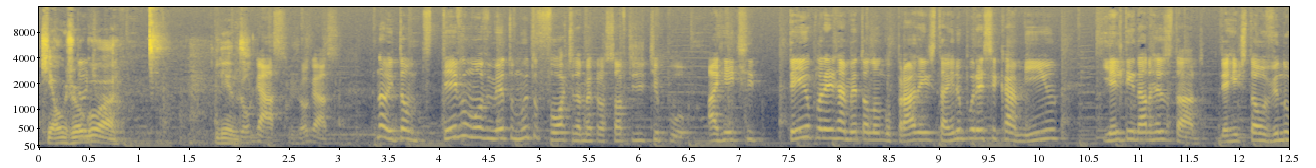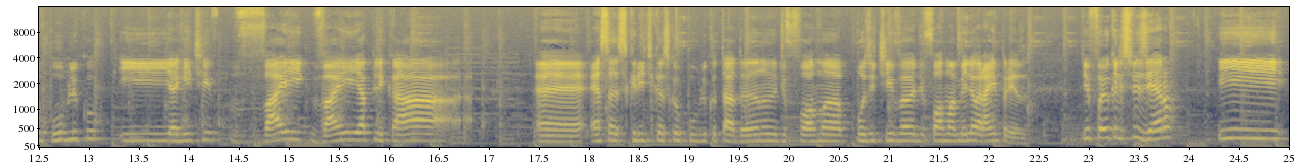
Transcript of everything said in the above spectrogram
Que é um jogo, então, tipo, ó, lindo. Jogaço, jogaço. Não, então, teve um movimento muito forte da Microsoft de tipo, a gente tem o planejamento a longo prazo, a gente tá indo por esse caminho e ele tem dado resultado. E a gente está ouvindo o público e a gente vai, vai aplicar é, essas críticas que o público está dando de forma positiva, de forma a melhorar a empresa. E foi o que eles fizeram. E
